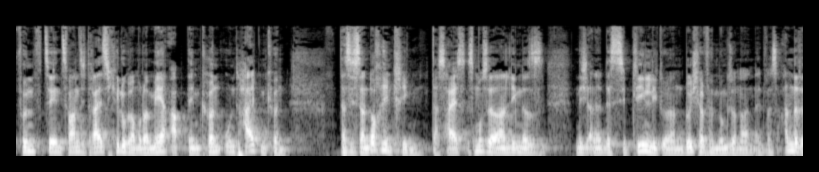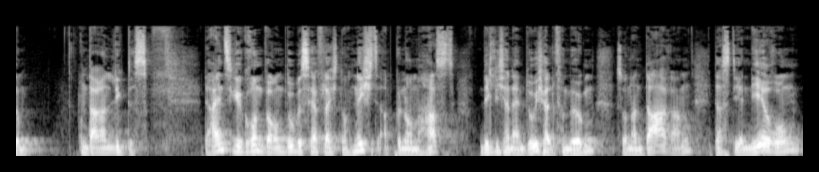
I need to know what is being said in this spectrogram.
15, 20, 30 Kilogramm oder mehr abnehmen können und halten können. Dass sie es dann doch hinkriegen. Das heißt, es muss ja daran liegen, dass es nicht an der Disziplin liegt oder an Durchhaltevermögen, sondern an etwas anderem. Und daran liegt es. Der einzige Grund, warum du bisher vielleicht noch nicht abgenommen hast, liegt nicht an deinem Durchhaltevermögen, sondern daran, dass die Ernährung,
